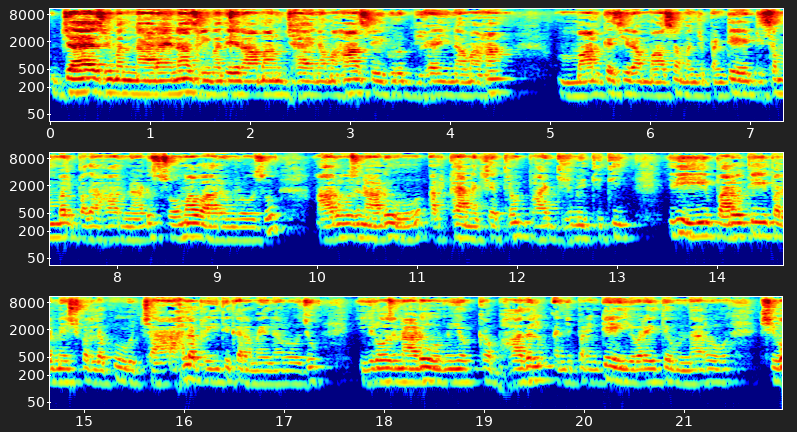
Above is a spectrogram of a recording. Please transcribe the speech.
జయ శ్రీమన్నారాయణ శ్రీమతే రామానుజాయ నమ శ్రీ గురుభ్యై నమ. మార్గశిర మాసం అని చెప్పంటే డిసెంబర్ పదహారు నాడు సోమవారం రోజు ఆ రోజు నాడు అర్థ నక్షత్రం పాడ్యమి తిథి. ఇది పార్వతీ పరమేశ్వర్లకు చాలా ప్రీతికరమైన రోజు. ఈ రోజు నాడు మీ యొక్క బాధలు అని చెప్పనంటే ఎవరైతే ఉన్నారో శివ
